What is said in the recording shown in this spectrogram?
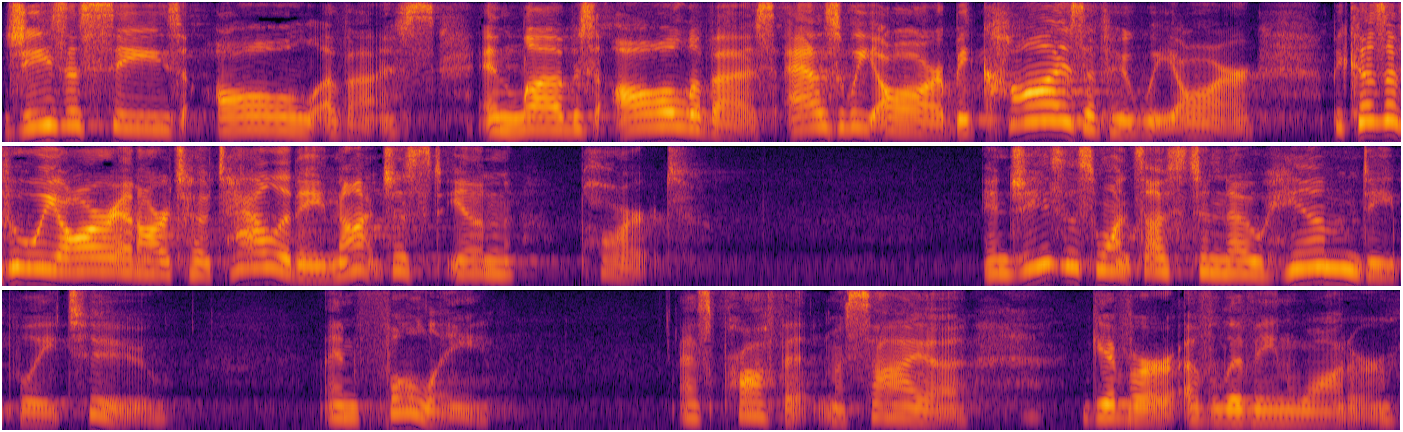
Jesus sees all of us and loves all of us as we are because of who we are, because of who we are in our totality, not just in part. And Jesus wants us to know him deeply too and fully as prophet, Messiah, giver of living water.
